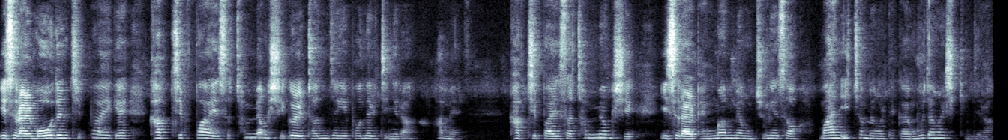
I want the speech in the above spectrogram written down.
이스라엘 모든 지파에게 각 지파에서 천 명씩을 전쟁에 보낼지니라. 하매 각 지파에서 천 명씩 이스라엘 백만 명 중에서 만 이천 명을 택하여 무장을 시킨지라.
